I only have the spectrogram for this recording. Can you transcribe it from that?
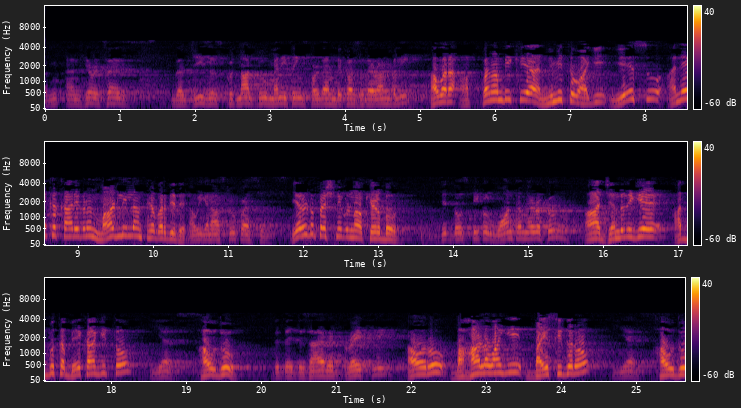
and and here it says that Jesus could not do many things for them because of their unbelief. ಅವರ ಅಪನಂಬಿಕೆಯ ನಿಮಿತ್ತವಾಗಿ ಯೇಸು ಅನೇಕ ಕಾರ್ಯಗಳನ್ನು ಮಾಡಲಿಲ್ಲ ಅಂತ ಹೇಳಿ ಬರೆದಿದೆ Now we can ask two questions. ಎರಡು ಪ್ರಶ್ನೆಗಳು ನಾವು ಕೇಳಬಹುದು Did those people want a miracle? ಆ ಜನರಿಗೆ ಅದ್ಭುತ ಬೇಕಾಗಿತ್ತು Yes. ಹೌದು Did they desire it greatly? ಅವರು ಬಹಳವಾಗಿ ಬಯಸಿದರೋ Yes. ಹೌದು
